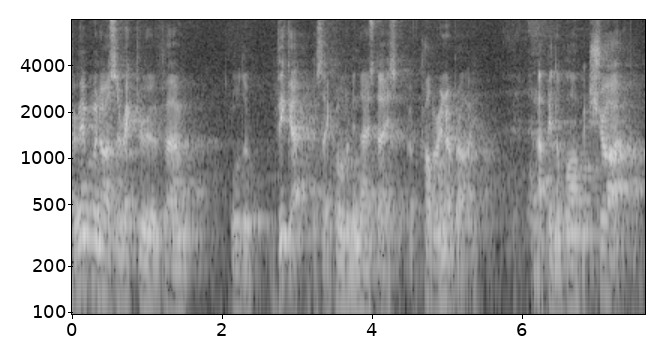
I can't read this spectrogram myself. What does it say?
remember when I was the rector of, um, or the vicar, as they called him in those days, of Collarenebri, up in the Walgett Shire.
